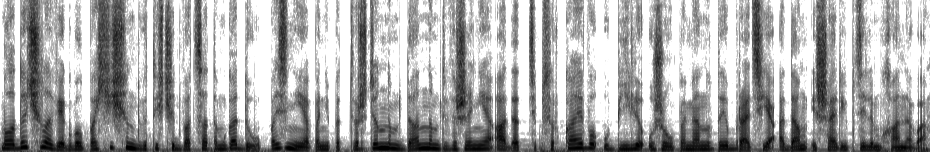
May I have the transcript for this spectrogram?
Молодой человек был похищен в 2020 году. Позднее, по неподтвержденным данным движения «Адат», Тепсуркаева убили уже упомянутые братья Адам и Шарип Делимханова.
